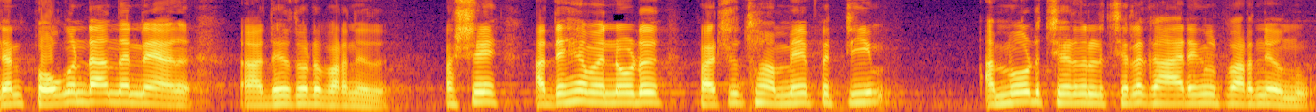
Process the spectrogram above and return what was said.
ഞാൻ പോകണ്ടെന്ന് തന്നെയാണ് അദ്ദേഹത്തോട് പറഞ്ഞത്. പക്ഷേ അദ്ദേഹം എന്നോട് പരിശുദ്ധ അമ്മയെ പറ്റിയും അമ്മയോട് ചേർന്നുള്ള ചില കാര്യങ്ങൾ പറഞ്ഞു തന്നു.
